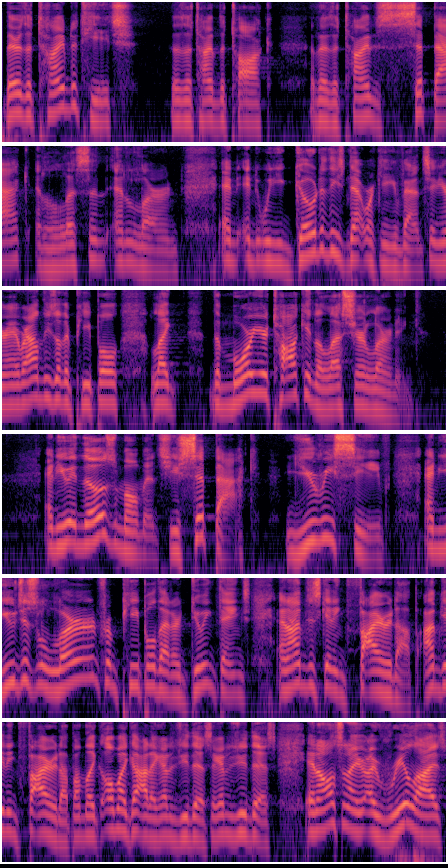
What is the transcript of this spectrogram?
There's a time to teach. There's a time to talk. And there's a time to sit back and listen and learn. And, and when you go to these networking events and you're around these other people, like the more you're talking, the less you're learning. And you, in those moments, you sit back you receive and you just learn from people that are doing things and i'm just getting fired up. I'm getting fired up. I'm like oh my god i gotta do this. I gotta do this. And all of a sudden i, I realize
